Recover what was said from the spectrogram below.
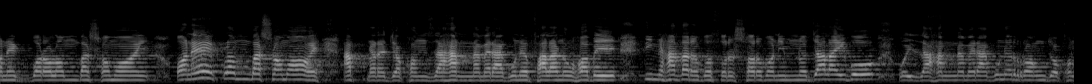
অনেক বড় লম্বা সময়, অনেক লম্বা সময়। আপনারা যখন জাহান্নামের আগুনে ফালানো হবে, তিন হাজার বছর সর্বনিম্ন জ্বালাইব। ওই জাহান্নামের আগুনের রং যখন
